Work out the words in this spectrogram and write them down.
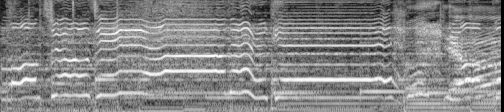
멈추지 않을게 okay.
